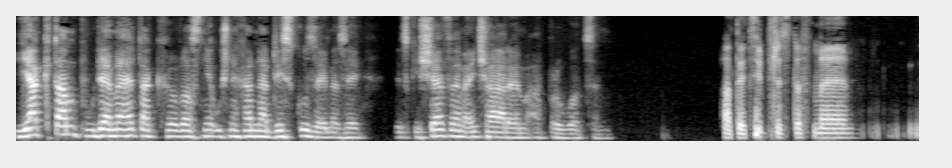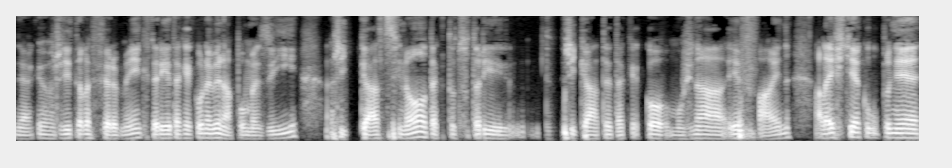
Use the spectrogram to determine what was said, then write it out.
jak tam půjdeme, tak vlastně už nechat na diskuzi mezi vždycky šéfem, HRem a průvodcem. A teď si představme nějakého ředitele firmy, který je tak jako neby na pomezí a říká si, no, tak to, co tady říkáte, tak jako možná je fajn, ale ještě jako úplně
